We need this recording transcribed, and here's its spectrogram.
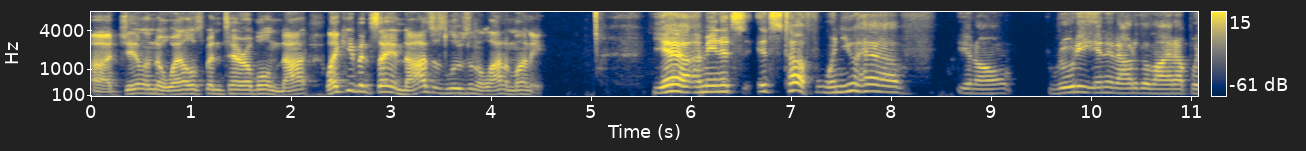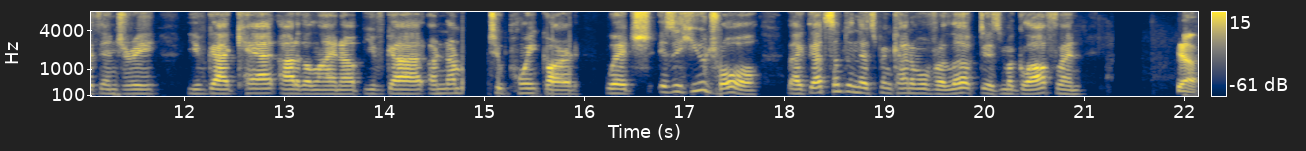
Uh, Jaylen Nowell's been terrible. Not like you've been saying, Naz is losing a lot of money. Yeah, I mean it's it's tough when you have you know Rudy in and out of the lineup with injury. You've got Cat out of the lineup. You've got a number two point guard, which is a huge role. Like that's something that's been kind of overlooked is McLaughlin. Yeah.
